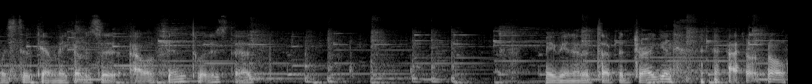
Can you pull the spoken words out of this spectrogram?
I still can't make out. Is it elephant? What is that maybe another type of dragon I don't know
